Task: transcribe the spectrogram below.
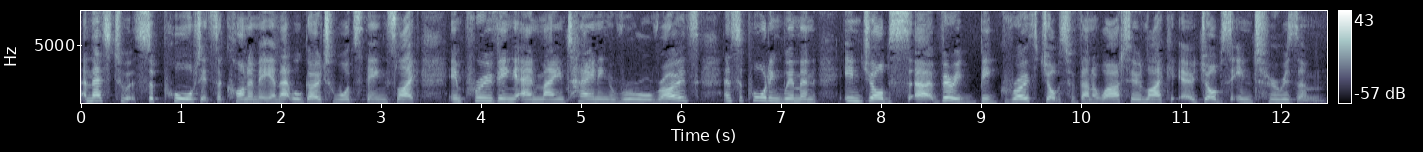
and that's to support its economy, and that will go towards things like improving and maintaining rural roads and supporting women in jobs, uh, very big growth jobs for Vanuatu, like uh, jobs in tourism.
